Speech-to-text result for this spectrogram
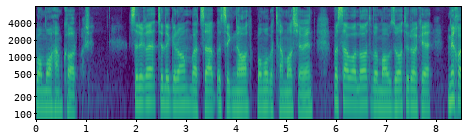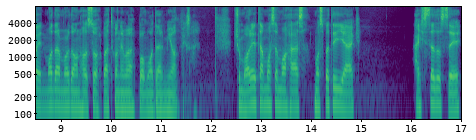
با ما همکار باشید طریق تلگرام، واتساپ و سیگنال با ما به تماس شوید و سوالات و موضوعاتی را که می‌خواهید ما در مورد آنها صحبت کنیم و با ما در میان بگذاریم. شماره تماس ما هست مثبت یک 803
